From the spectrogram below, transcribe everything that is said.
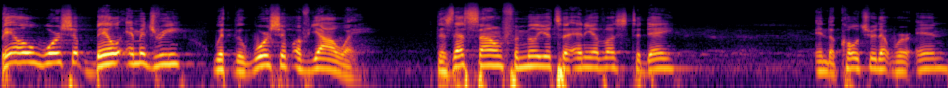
Baal worship, Baal imagery with the worship of Yahweh. Does that sound familiar to any of us today? in the culture that we're in?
